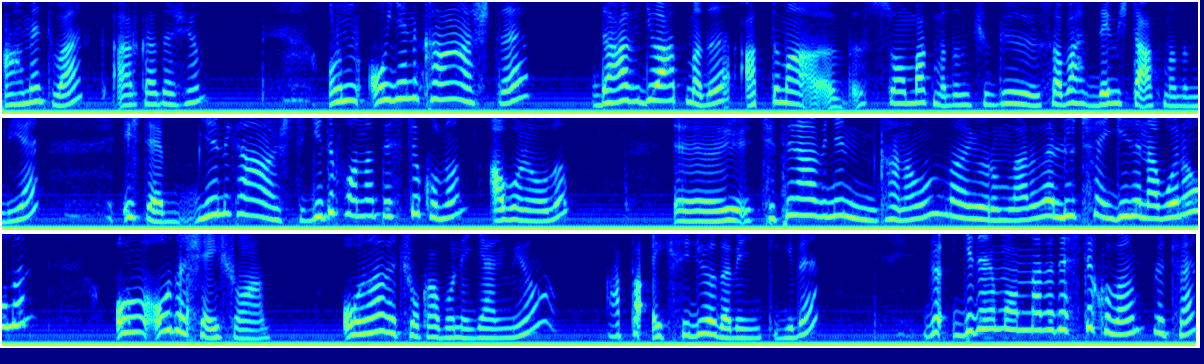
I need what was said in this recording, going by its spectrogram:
Ahmet var arkadaşım. Onun o yeni kanal açtı. Daha video atmadı. Attım son bakmadım çünkü sabah demişti atmadım diye. İşte yeni kanal açtı. Gidip ona destek olun. Abone olup. Ee, Çetin abinin kanalını da yorumlarda lütfen gidin abone olun. O, o da şey şu an. Ona da çok abone gelmiyor. Hatta eksiliyor da benimki gibi. Gidelim onlara destek olalım lütfen.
